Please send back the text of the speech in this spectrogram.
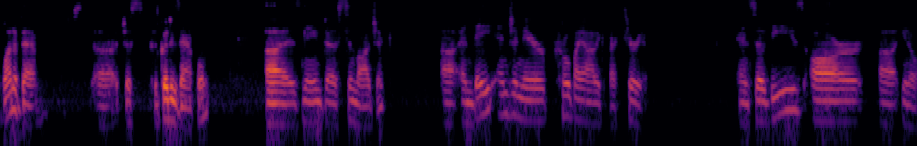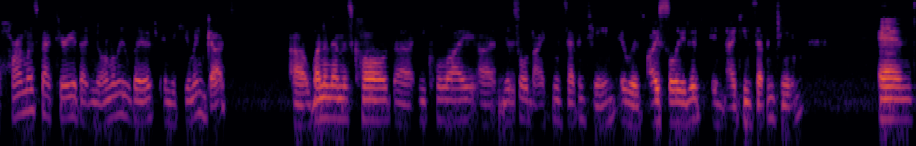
one of them, just, just a good example, is named Synlogic uh, and they engineer probiotic bacteria. And so these are, uh, you know, harmless bacteria that normally live in the human gut. Uh, one of them is called uh, E. coli uh, Nissl 1917. It was isolated in 1917. And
